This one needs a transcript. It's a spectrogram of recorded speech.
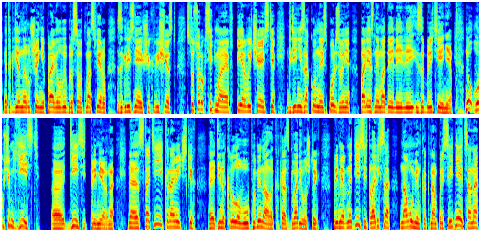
это где нарушение правил выброса в атмосферу загрязняющих веществ. 147-я в первой части, где незаконное использование полезной модели или изобретения. Ну, в общем, есть 10 э, примерно э, статей экономических. Э, Дина Крылова упоминала, как раз говорила, что их примерно 10. Лариса Науменко к нам присоединяется. Она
